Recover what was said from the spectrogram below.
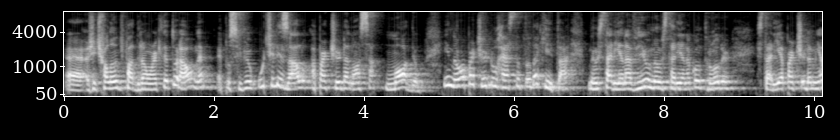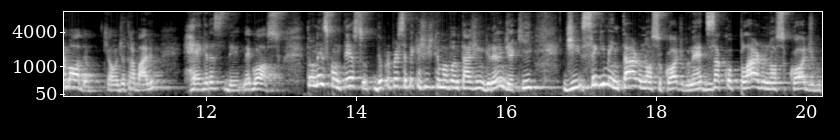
é, a gente falando de padrão arquitetural, né? É possível utilizá-lo a partir da nossa model e não a partir do resto todo aqui, tá? Não estaria na view, não estaria na controller, estaria a partir da minha model, que é onde eu trabalho regras de negócio. Então, nesse contexto, deu para perceber que a gente tem uma vantagem grande aqui de segmentar o nosso código, né, desacoplar o nosso código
